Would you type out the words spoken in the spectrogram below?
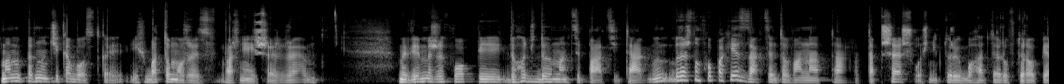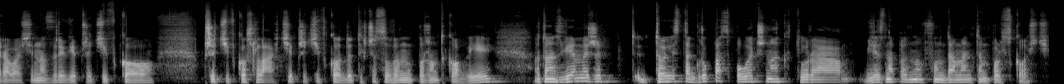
mamy pewną ciekawostkę i chyba to może jest ważniejsze, że My wiemy, że chłopi dochodzi do emancypacji, tak? No, Zresztą w chłopach jest zaakcentowana ta, ta przeszłość niektórych bohaterów, która opierała się na zrywie przeciwko, przeciwko szlachcie, przeciwko dotychczasowemu porządkowi. Natomiast wiemy, że to jest ta grupa społeczna, która jest na pewno fundamentem polskości.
